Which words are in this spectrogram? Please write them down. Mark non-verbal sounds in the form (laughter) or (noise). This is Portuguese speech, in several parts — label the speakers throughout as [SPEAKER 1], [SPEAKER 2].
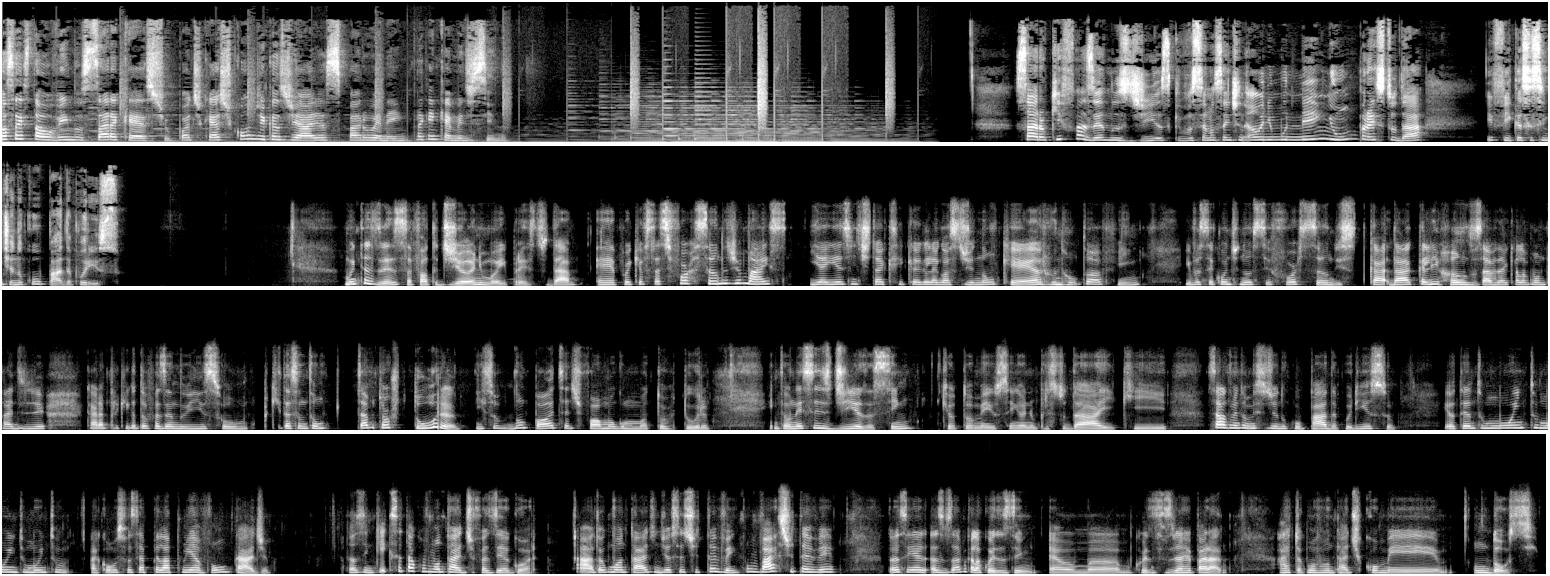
[SPEAKER 1] Você está ouvindo o SaraCast, o podcast com dicas diárias para o Enem para quem quer medicina. Sara, o que fazer nos dias que você não sente ânimo nenhum para estudar e fica se sentindo culpada por isso?
[SPEAKER 2] Muitas vezes essa falta de ânimo aí para estudar é porque você está se forçando demais. E aí a gente tá aqui com aquele negócio de não quero, (laughs) não tô afim e você continua se forçando. Isso dá aquele ranço, sabe? Dá aquela vontade de, cara, por que eu tô fazendo isso? Por que tá sendo tão, sabe, tortura? Isso não pode ser de forma alguma uma tortura. Então, nesses dias, assim, que eu tô meio sem ânimo para estudar e que, sei lá, também tô me sentindo culpada por isso, eu tento muito, muito, muito, é como se fosse apelar pra minha vontade. Então, assim, o que, que você tá com vontade de fazer agora? Ah, tô com vontade de assistir TV. Então, vai assistir TV. Então, assim, sabe aquela coisa assim? É uma coisa que vocês já repararam. Ai, tô com vontade de comer um doce.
